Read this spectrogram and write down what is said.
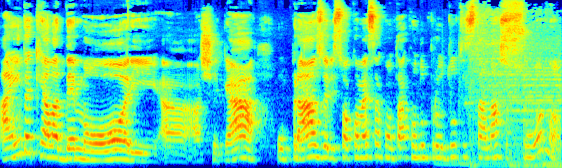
Ainda que ela demore a, a chegar, o prazo ele só começa a contar quando o produto está na sua mão.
